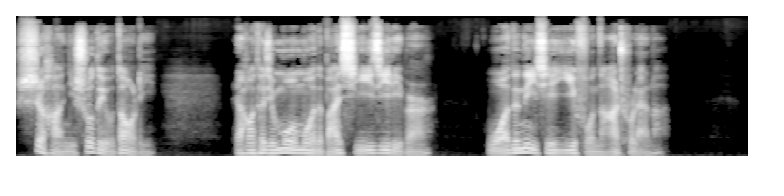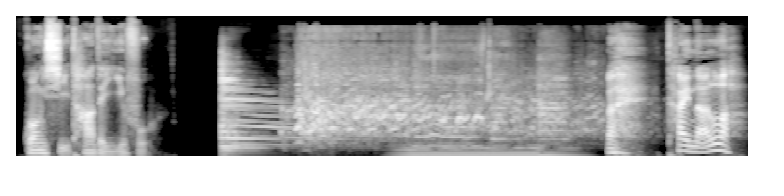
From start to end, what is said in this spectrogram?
是哈，你说的有道理，然后他就默默的把洗衣机里边我的那些衣服拿出来了，光洗他的衣服，哎，太难了。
